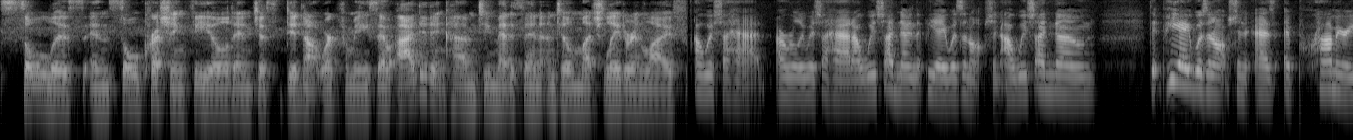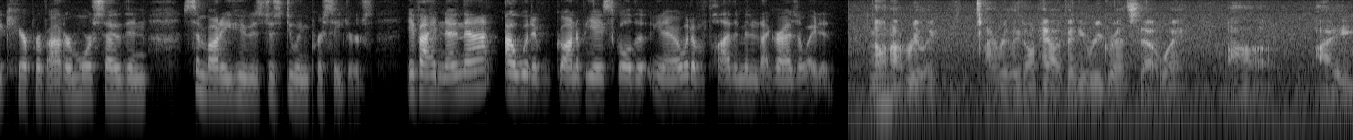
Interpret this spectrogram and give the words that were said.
soulless and soul crushing field and just did not work for me. So I didn't come to medicine until much later in life. I wish I had. I really wish I had. I wish I'd known that PA was an option. I wish I'd known that PA was an option as a primary care provider more so than somebody who is just doing procedures. If I had known that, I would have gone to PA school. To, you know, I would have applied the minute I graduated. No, not really. I really don't have any regrets that way. Uh, I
